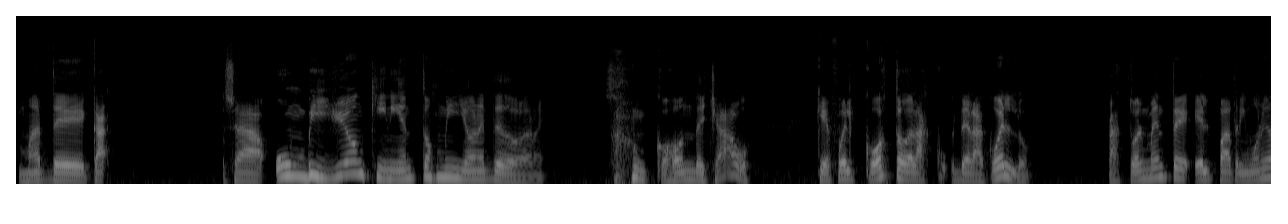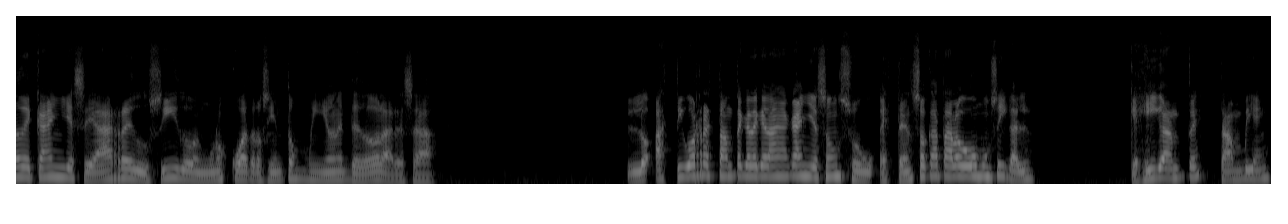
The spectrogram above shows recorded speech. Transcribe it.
más de o sea, un billón 500 millones de dólares. Son un cojón de chavo. Que fue el costo del acuerdo. Actualmente el patrimonio de Kanye se ha reducido en unos 400 millones de dólares. O sea, los activos restantes que le quedan a Kanye son su extenso catálogo musical, que es gigante también,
